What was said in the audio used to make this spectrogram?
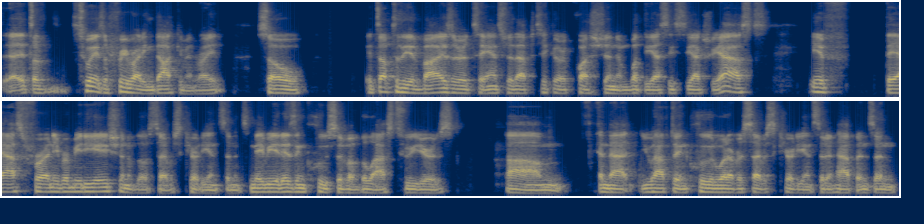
it's a two A is a free writing document, right? So it's up to the advisor to answer that particular question and what the SEC actually asks. If they ask for any remediation of those cybersecurity incidents, maybe it is inclusive of the last two years. Um, and that you have to include whatever cybersecurity incident happens. And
